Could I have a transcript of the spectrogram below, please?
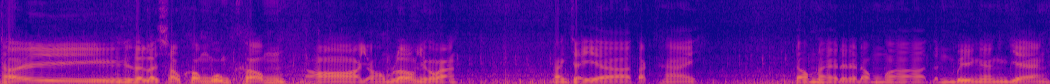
Đấy, lại là 6040 Đó, vỏ không lớn nha các bạn. Đang chạy uh, tắc 2 Đồng này ở đây là đồng uh, Tịnh Biên An Giang.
